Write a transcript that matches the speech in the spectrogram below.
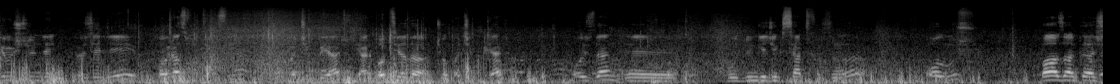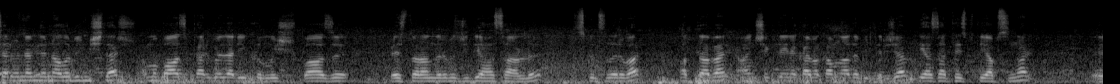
Gümüşlüğün özelliği Poyraz bir yer. Yani batıya da çok açık bir yer. O yüzden e, bu dün geceki sert fırtınada olmuş. Bazı arkadaşlar önlemlerini alabilmişler ama bazı pergoleler yıkılmış, bazı restoranlarımız ciddi hasarlı, sıkıntıları var. Hatta ben aynı şekilde yine kaymakamlığa da bildireceğim. Bir hasar tespiti yapsınlar. E,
